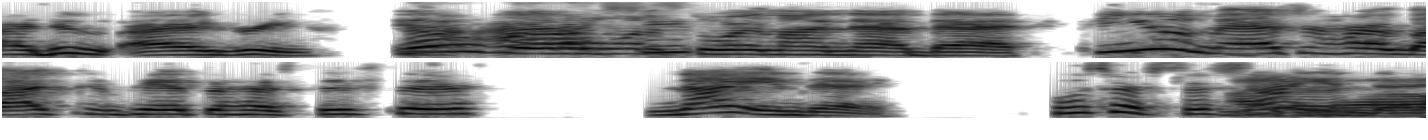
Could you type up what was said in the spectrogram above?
I do. I agree. No, I don't want a storyline that bad. Can you imagine her life compared to her sister? Night and day. Who's her sister? Night and day.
